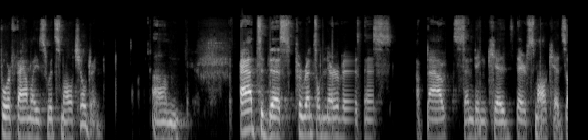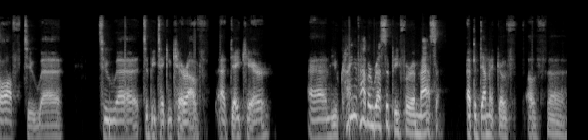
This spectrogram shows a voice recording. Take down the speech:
for families with small children. Um, add to this parental nervousness about sending kids, their small kids, off to uh, to uh, to be taken care of at daycare, and you kind of have a recipe for a mass epidemic of of uh,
